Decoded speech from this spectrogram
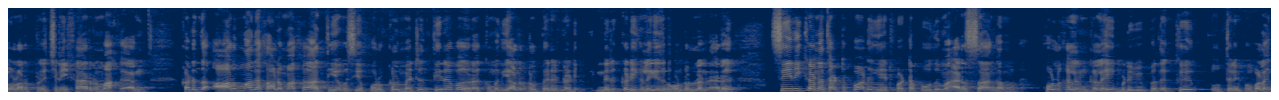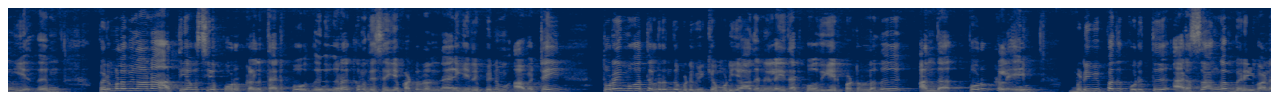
டாலர் பிரச்சினை காரணமாக கடந்த ஆறு மாத காலமாக அத்தியாவசிய பொருட்கள் மற்றும் திரவ இறக்குமதியாளர்கள் பெரும் நெருக்கடிகளை எதிர்கொண்டுள்ளனர். சீனிக்கான தட்டுப்பாடு ஏற்பட்ட போதும் அரசாங்கம் கொள்கலன்களை விடுவிப்பதற்கு ஒத்துழைப்பு வழங்கியது. பெருமளவிலான அத்தியாவசிய பொருட்கள் தற்போது இறக்குமதி செய்யப்பட்டுள்ளன. இருப்பினும் அவற்றை துறைமுகத்தில் இருந்து விடுவிக்க முடியாத நிலை தற்போது ஏற்பட்டுள்ளது. அந்த பொருட்களை விடுவிப்பது குறித்து அரசாங்கம் விரைவான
